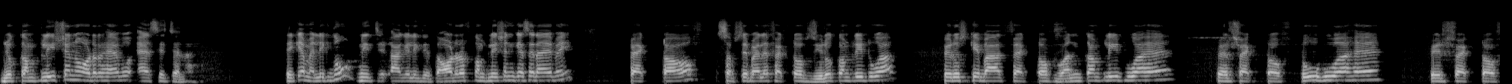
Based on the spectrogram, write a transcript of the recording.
जो कंप्लीशन ऑर्डर है, वो ऐसे चला है। ठीक है? मैं लिख दूँ? नीचे, आगे लिख देता हूँ। ऑर्डर ऑफ़ कंप्लीशन कैसे रहा है भाई? फैक्ट ऑफ़ सबसे पहले फैक्ट ऑफ़ ज़ीरो कंप्लीट हुआ, फिर उसके बाद फैक्ट ऑफ़ वन कंप्लीट हुआ है, फिर फैक्ट ऑफ़ टू हुआ है फिर फैक्ट ऑफ़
